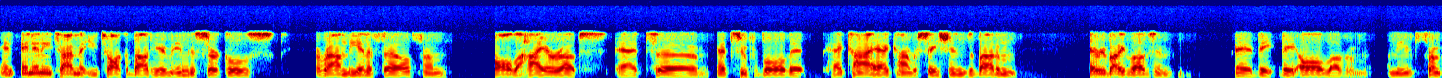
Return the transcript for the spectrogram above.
and and any time that you talk about him in the circles around the NFL, from all the higher ups at uh, at Super Bowl that had I had conversations about him everybody loves him. Uh, they they all love him. I mean, from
